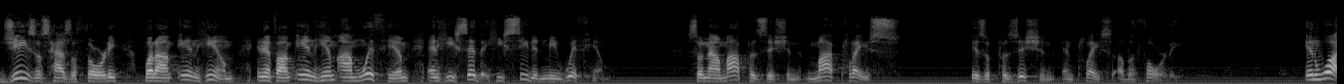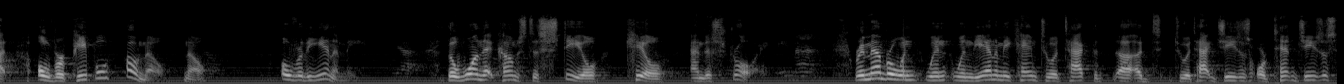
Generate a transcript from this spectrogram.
Jesus has authority, but I'm in Him. And if I'm in Him, I'm with Him. And He said that He seated me with Him. So now my position, my place, is a position and place of authority. In what? Over people? Oh, no, no. Over the enemy. Yes. The one that comes to steal, kill, and destroy. Remember when, when, when the enemy came to attack, the, uh, to attack Jesus or tempt Jesus?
